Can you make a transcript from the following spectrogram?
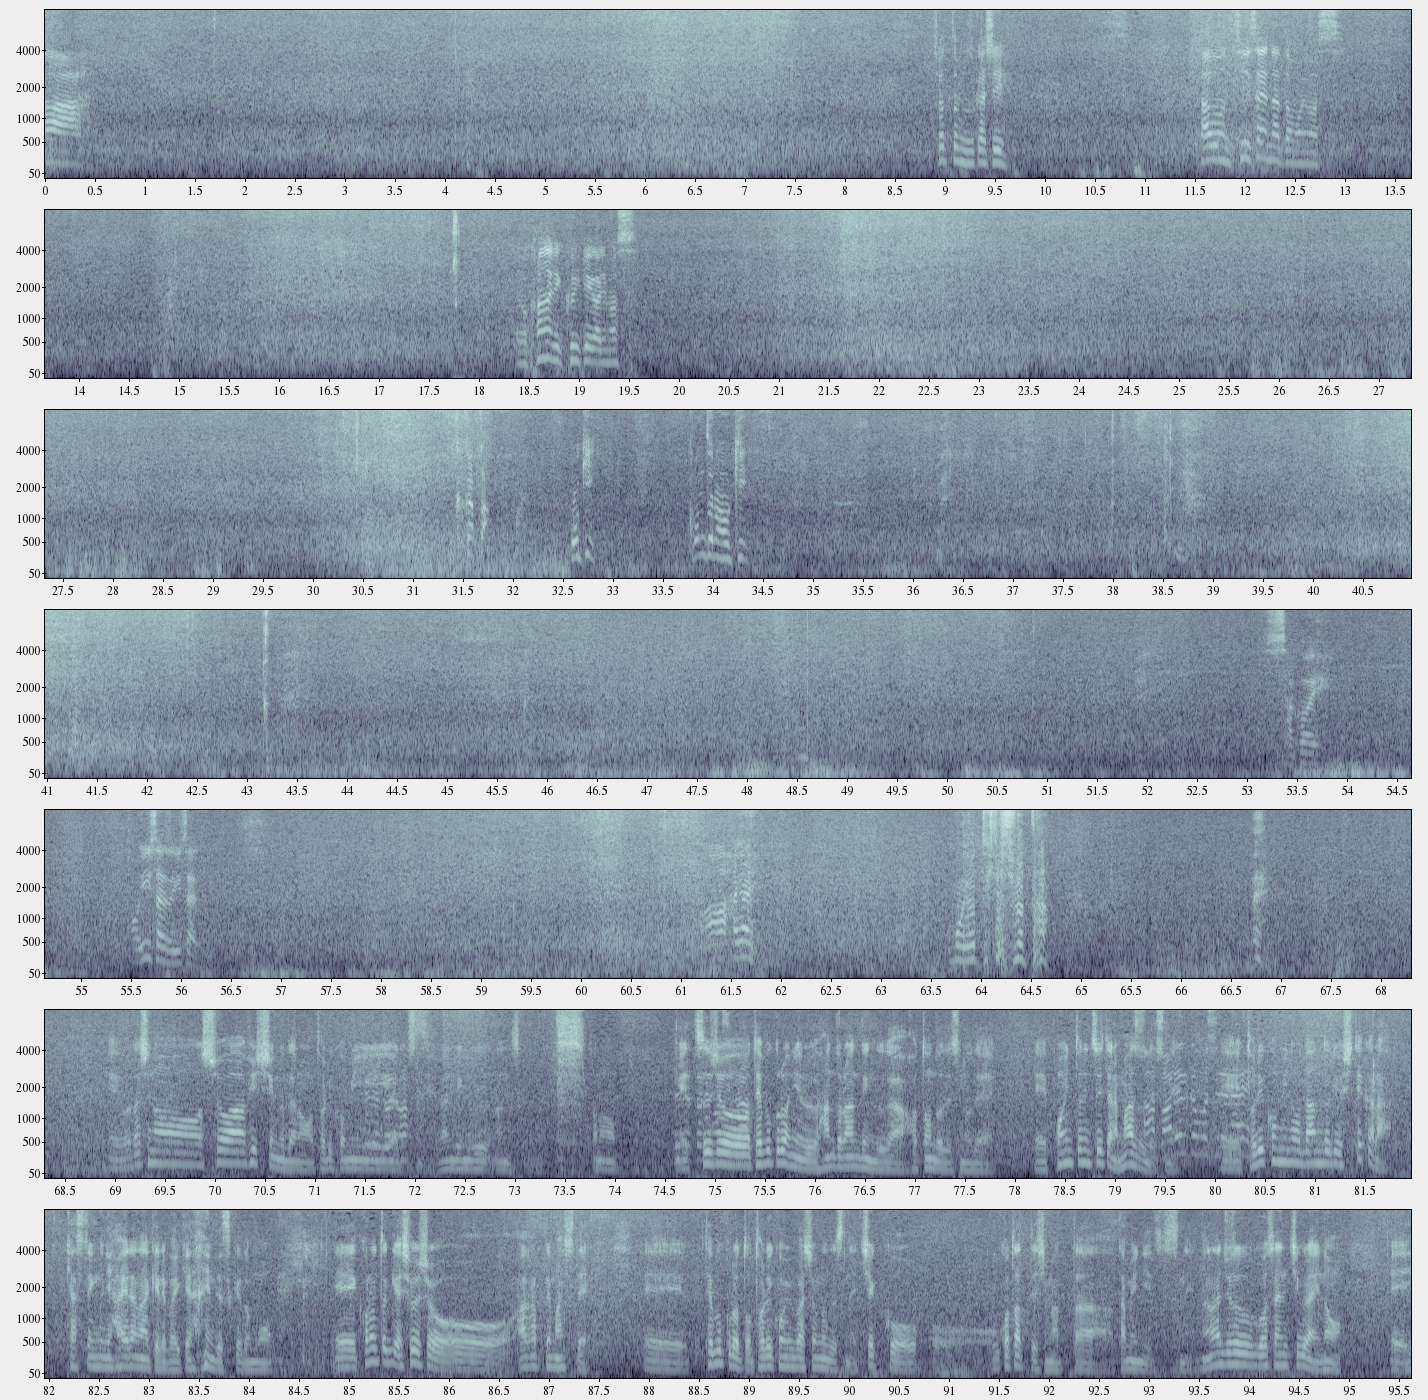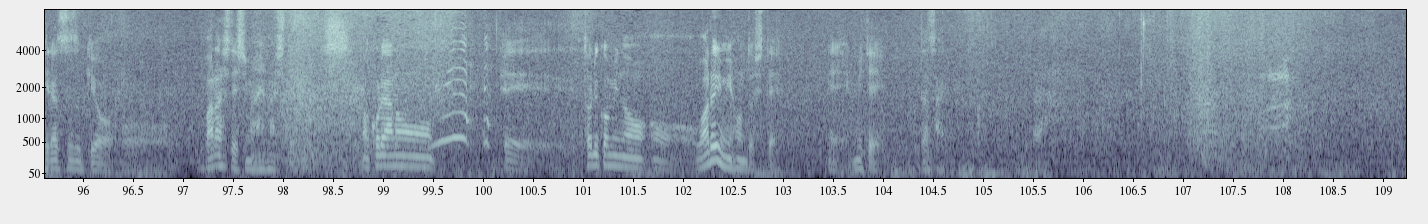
あちょっと難しい。多分小さいなと思います。でもかなり食い気があります。かかった。大きい。今度のは大きい。来い。あいいサイズいいサイズ。ああ早い。もう寄ってきてしまった。えー私のショアフィッシングでの取り込みがですねランディングなんですけどもその、えー通常手袋によるハンドランディングがほとんどですので、えーポイントについてはまずですね、えー取り込みの段取りをしてからキャスティングに入らなければいけないんですけども、えーこの時は少々上がってまして、えー手袋と取り込み場所のですねチェックを怠ってしまったためにですね75センチぐらいの、えー平続きをばらしてしまいまして、まあ、これあの、えー取り込みの悪い見本として、えー見てください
